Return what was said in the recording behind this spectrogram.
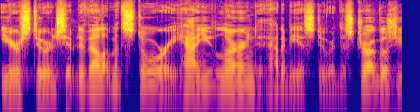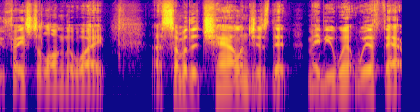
your stewardship development story, how you learned how to be a steward, the struggles you faced along the way, uh, some of the challenges that maybe went with that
